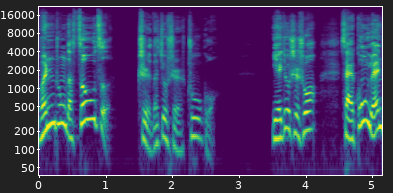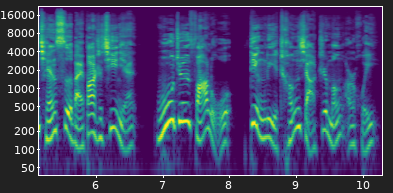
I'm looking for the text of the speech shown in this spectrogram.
文中的“邹”字指的就是诸国，也就是说，在公元前四百八十七年，吴军伐鲁，订立城下之盟而回。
